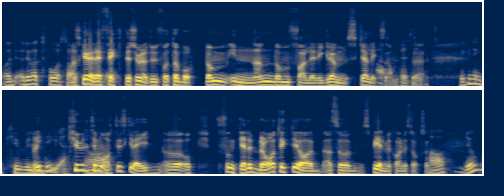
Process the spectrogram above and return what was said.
och, det, och det var två saker. Man ska göra det. effekter som gör att du får ta bort dem innan de faller i glömska liksom. Ja, precis. Vilken en kul Men idé. kul Ja. tematisk grej. Och, och funkade bra tyckte jag. Alltså spelmekaniskt också. Ja, jo,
